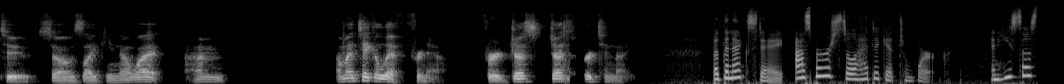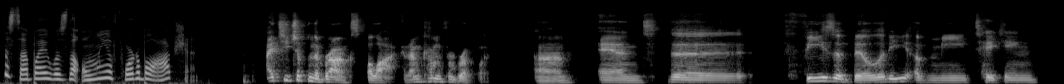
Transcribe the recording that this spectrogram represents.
too. So I was like, you know what? I'm I'm gonna take a Lyft for now, for just just for tonight. But the next day, Asperger still had to get to work, and he says the subway was the only affordable option. I teach up in the Bronx a lot, and I'm coming from Brooklyn. Um, and the feasibility of me taking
